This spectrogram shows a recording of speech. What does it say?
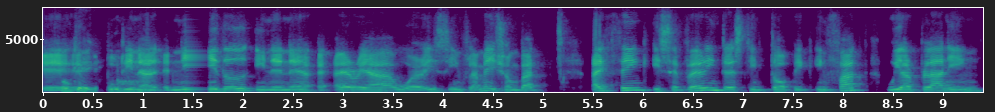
uh, okay. putting a, a, needle in an area where is inflammation. But I think it's a very interesting topic. In fact, we are planning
